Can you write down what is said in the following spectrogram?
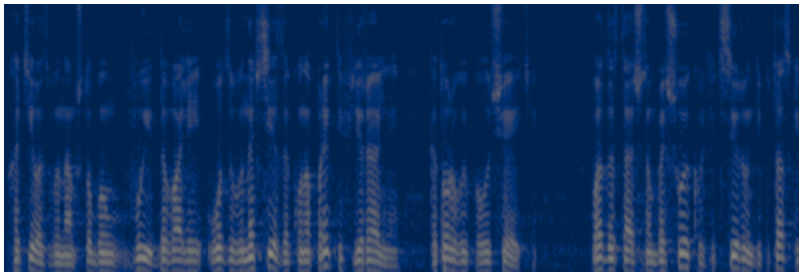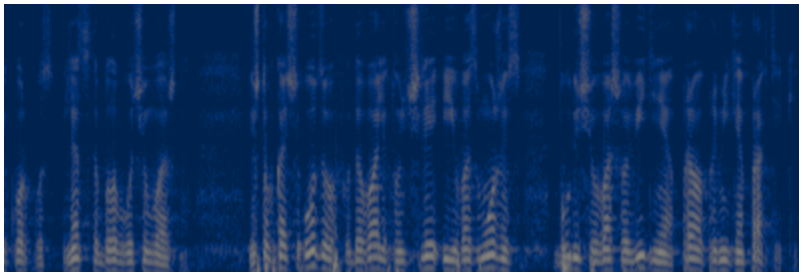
Хотелось бы нам, чтобы вы давали отзывы на все законопроекты федеральные, которые вы получаете. У вас достаточно большой квалифицированный депутатский корпус, и для нас это было бы очень важно и что в качестве отзывов вы давали в том числе и возможность будущего вашего видения правоприменительной практики,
